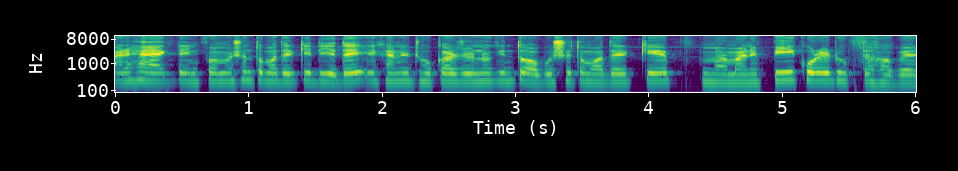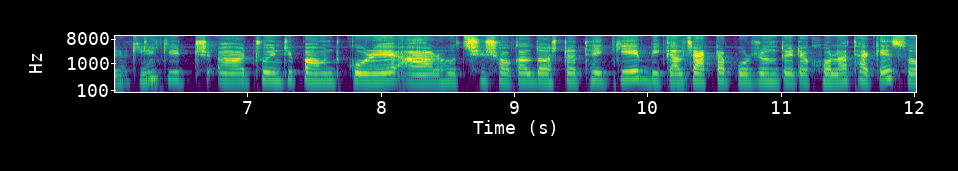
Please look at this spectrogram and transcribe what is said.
আর হ্যাঁ একটা ইনফরমেশন তোমাদেরকে দিয়ে দেয় এখানে ঢোকার জন্য কিন্তু অবশ্যই তোমাদেরকে মানে পে করে ঢুকতে হবে আর কি। টিকিট টোয়েন্টি পাউন্ড করে আর হচ্ছে সকাল দশটা থেকে বিকাল চারটা পর্যন্ত এটা খোলা থাকে। সো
